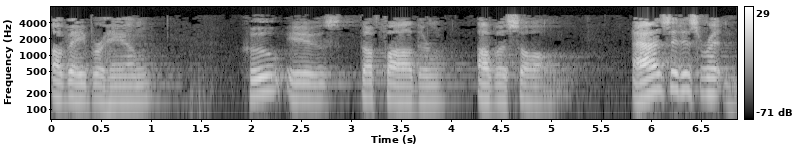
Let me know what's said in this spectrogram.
of Abraham, who is the father of us all. As it is written,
